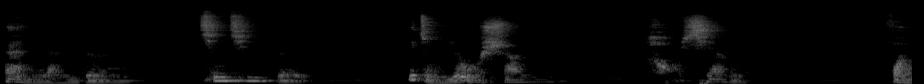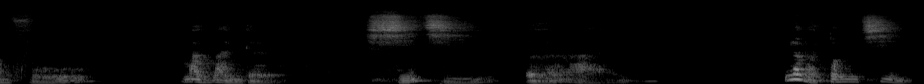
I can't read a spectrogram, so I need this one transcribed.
淡然的、轻轻的，一种忧伤，好像，仿佛。慢慢的袭击而来。那么冬季，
